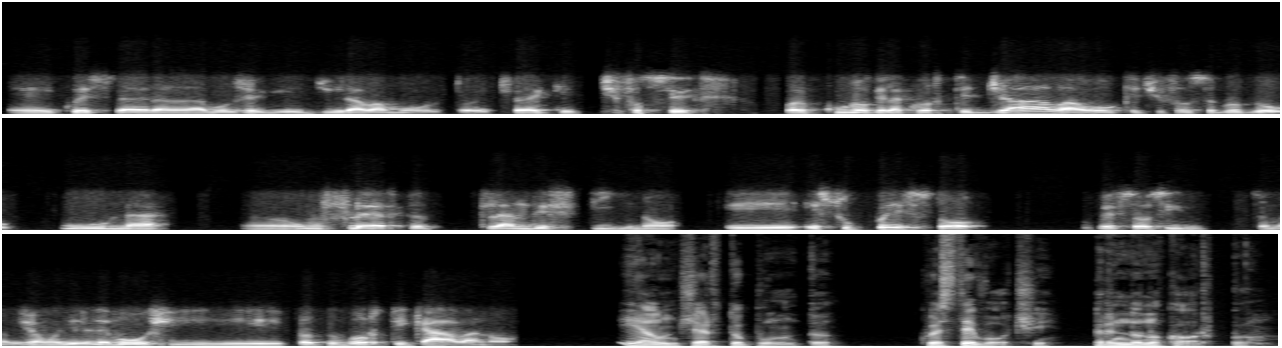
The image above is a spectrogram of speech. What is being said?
eh, questa era la voce che girava molto, cioè che ci fosse qualcuno che la corteggiava o che ci fosse proprio una, uh, un flirt clandestino e, e su questo, su questo si, insomma, diciamo dire, le voci proprio vorticavano. E a un certo punto queste voci prendono corpo.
